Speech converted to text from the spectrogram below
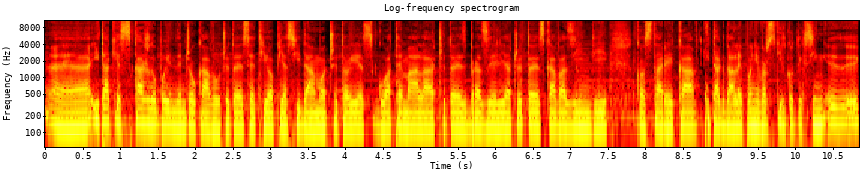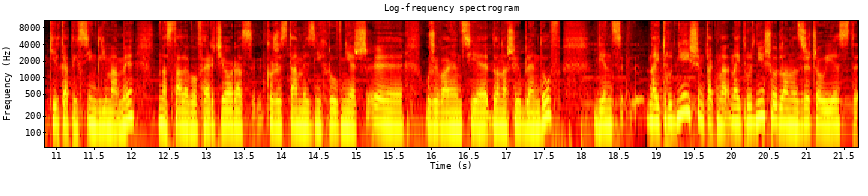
E, I tak jest z każdą pojedynczą kawą, czy to jest Etiopia Sidamo, czy to jest Guatemala, czy to jest Brazylia, czy to jest kawa z Indii, Kostaryka i tak dalej, ponieważ z kilku tych sing- y, kilka tych singli mamy na stale w ofercie oraz korzystamy z nich również y, używając je do naszych blendów, więc najtrudniejszym, tak na, najtrudniejszą dla nas rzeczą jest y,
